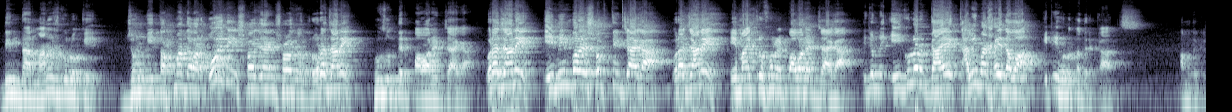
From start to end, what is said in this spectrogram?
দিনদার মানুষগুলোকে জঙ্গি তকমা দেওয়ার ওই সহজানি ষড়যন্ত্র। ওরা জানে হুজুরদের পাওয়ারের জায়গা। ওরা জানে এই মিম্বরের শক্তির জায়গা, ওরা জানে এই মাইক্রোফোনের পাওয়ারের জায়গা। এই জন্য এইগুলোর গায়ে কালি মাখাই দেওয়া, এটাই হলো তাদের কাজ। আমাদেরকে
